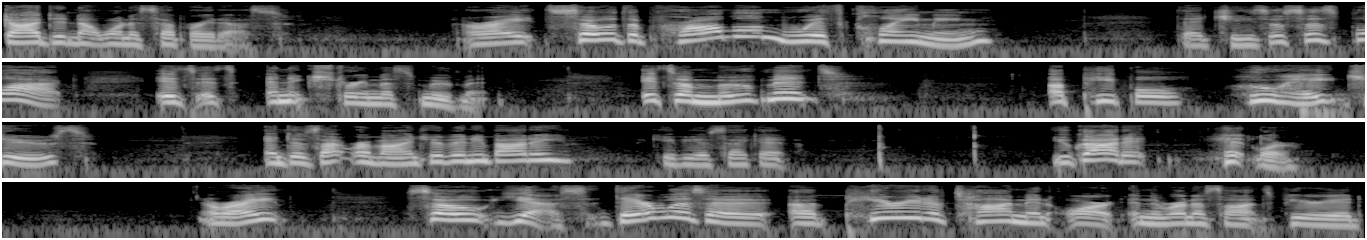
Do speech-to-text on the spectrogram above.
God did not want to separate us. All right. So the problem with claiming that Jesus is black is it's an extremist movement. It's a movement of people who hate Jews. And does that remind you of anybody? give you a second. You got it, Hitler. All right? So, yes, there was a, a period of time in art in the Renaissance period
